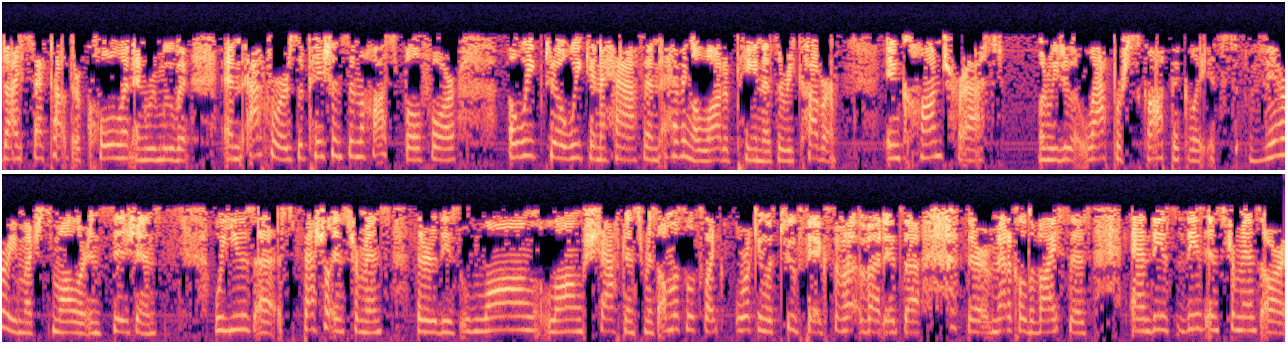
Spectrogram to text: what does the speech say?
dissect out their colon and remove it. And afterwards, the patient's in the hospital for a week to a week and a half and having a lot of pain as they recover. In contrast, when we do it laparoscopically, it's very much smaller incisions. We use uh, special instruments that are these long, long shaft instruments. Almost looks like working with toothpicks, but, but it's uh, they're medical devices. And these these instruments are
